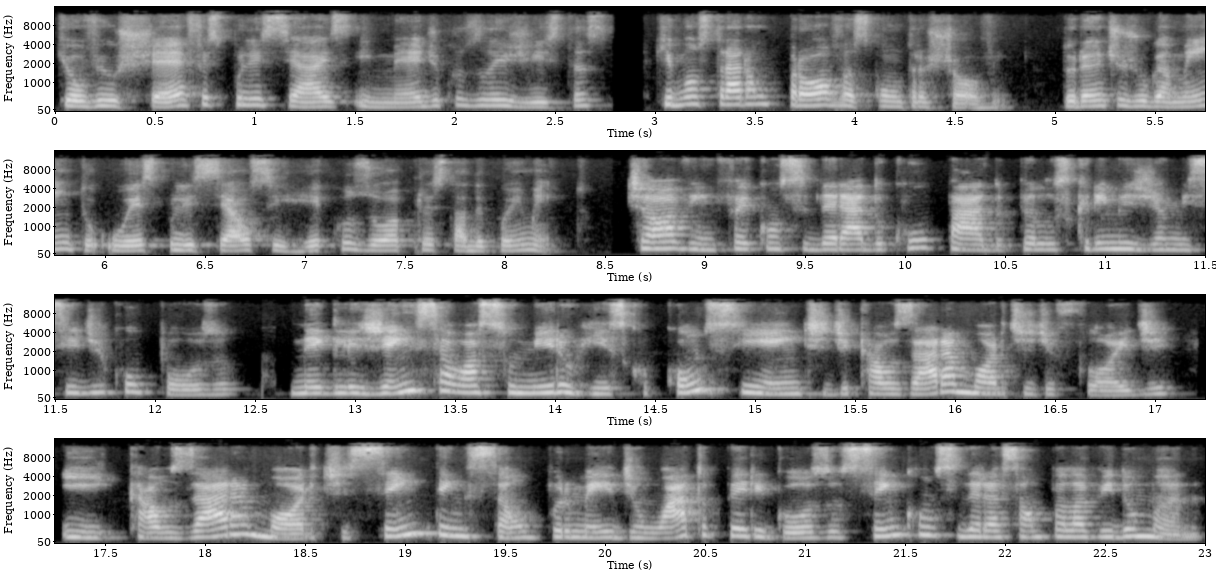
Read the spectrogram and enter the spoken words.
que ouviu chefes policiais e médicos legistas que mostraram provas contra Chauvin. Durante o julgamento, o ex-policial se recusou a prestar depoimento. Chauvin foi considerado culpado pelos crimes de homicídio culposo, negligência ao assumir o risco consciente de causar a morte de Floyd e causar a morte sem intenção por meio de um ato perigoso sem consideração pela vida humana.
